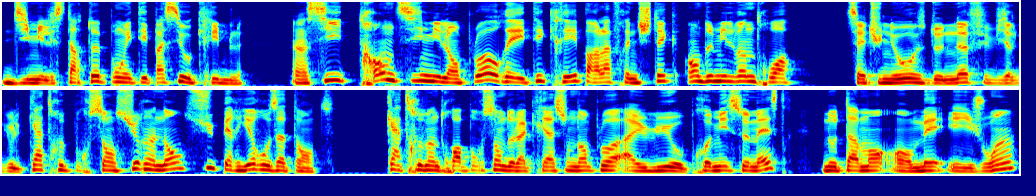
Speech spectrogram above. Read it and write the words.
10 000 startups ont été passées au crible. Ainsi, 36 000 emplois auraient été créés par la French Tech en 2023. C'est une hausse de 9,4% sur un an supérieure aux attentes. 83% de la création d'emplois a eu lieu au premier semestre, notamment en mai et juin.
